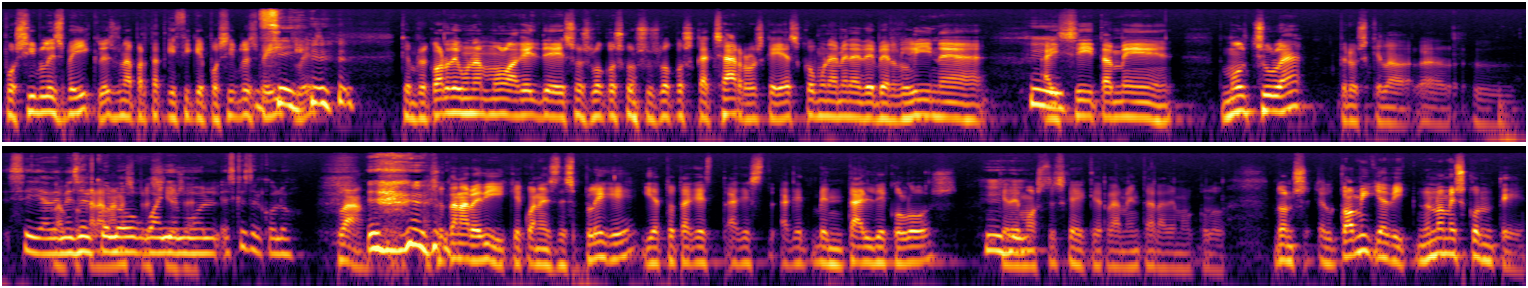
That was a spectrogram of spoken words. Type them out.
possibles vehicles, un apartat que fique possibles Sí. vehicles, que em recorda una, molt aquell de esos locos con sus locos cacharros, que ja és com una mena de berlina, Mm. així també, molt xula, però és que la, la, el, Sí, a més el color guanya molt. És que és el color. Clar, això t'anava a dir, que quan es desplegue hi ha tot aquest, aquest, aquest ventall de colors que Mhm. demostres que, que realment t'agrada molt el color. Doncs el còmic, ja dic, no només conté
